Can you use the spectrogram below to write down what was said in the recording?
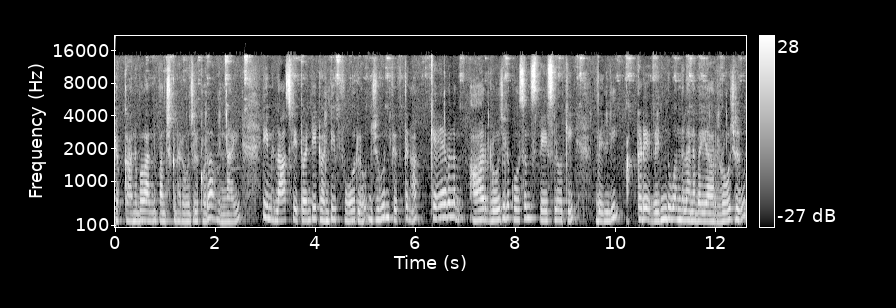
యొక్క అనుభవాల్ని పంచుకున్న రోజులు కూడా ఉన్నాయి. ఈమె లాస్ట్ ట్వంటీ ట్వంటీ ఫోర్లో జూన్ ఫిఫ్త్న కేవలం ఆరు రోజుల కోసం స్పేస్లోకి వెళ్ళి అక్కడే రెండు వందల ఎనభై ఆరు రోజులు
